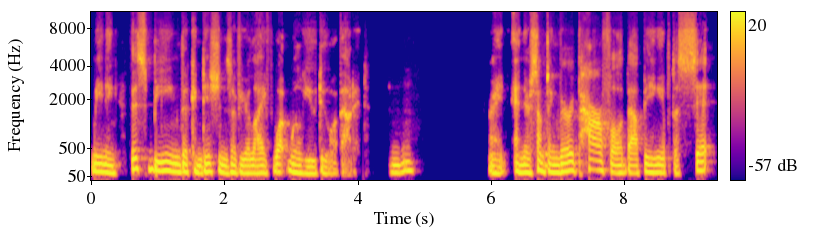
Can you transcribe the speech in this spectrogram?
Meaning, this being the conditions of your life, what will you do about it? Mm-hmm. Right. And there's something very powerful about being able to sit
